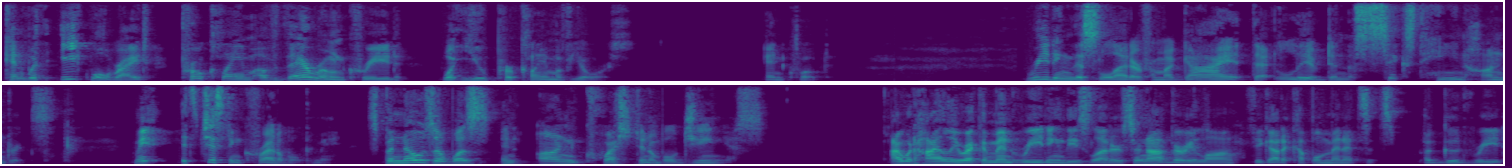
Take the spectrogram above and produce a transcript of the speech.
can with equal right proclaim of their own creed what you proclaim of yours. Reading this letter from a guy that lived in the 1600s, I mean, it's just incredible to me. Spinoza was an unquestionable genius. I would highly recommend reading these letters. They're not very long. If you got a couple minutes, it's a good read.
